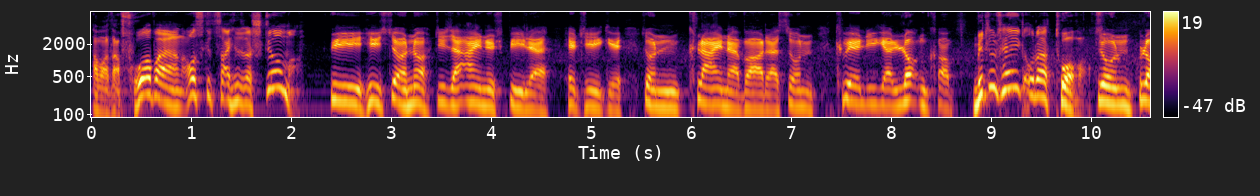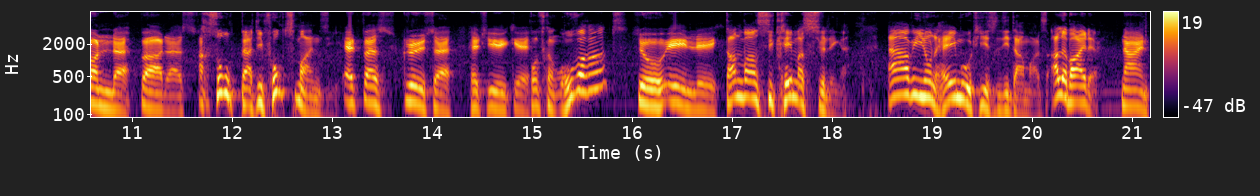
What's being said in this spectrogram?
Aber davor war er ein ausgezeichneter Stürmer. Wie hieß doch noch dieser eine Spieler, Herr Thielke? So ein kleiner war das, so ein quirliger Lockenkopf. Mittelfeld oder Torwart? So ein blonder war das. Ach so, Berti Vogts meinen Sie. Etwas größer, Herr Thielke. Wolfgang Overath? So ähnlich. Dann waren es die Kremers Zwillinge. Erwin und Helmut hießen die damals. Alle beide. Nein,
